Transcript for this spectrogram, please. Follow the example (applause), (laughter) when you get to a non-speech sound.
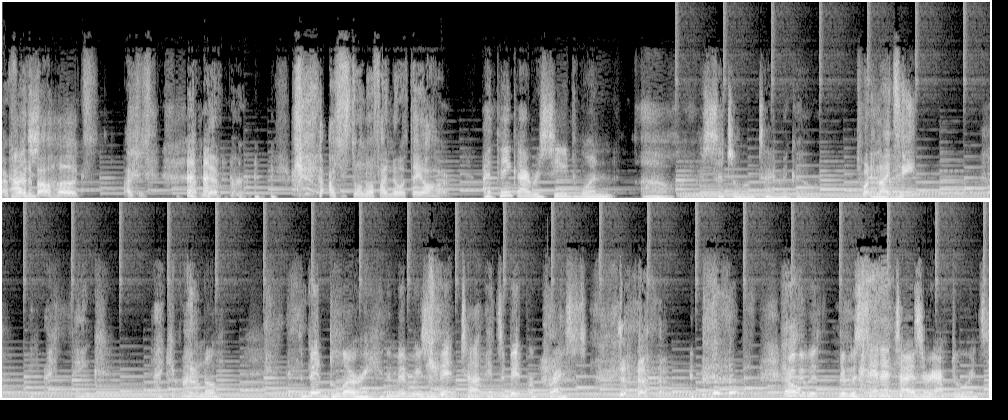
I've I'll read just- about hugs. I just, I've (laughs) never, (laughs) I just don't know if I know what they are. I think I received one. Oh, it was such a long time ago. 2019? I, uh, I think I can. I don't know. It's a bit blurry. The memory's a bit tough. It's a bit repressed. (laughs) Maybe there was, there was sanitizer afterwards.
